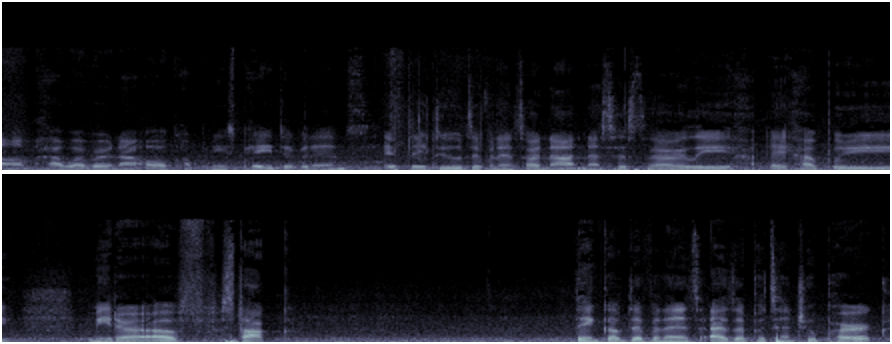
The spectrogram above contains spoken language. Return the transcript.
Um, however, not all companies pay dividends. If they do, dividends are not necessarily a happy meter of stock think of dividends as a potential perk.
